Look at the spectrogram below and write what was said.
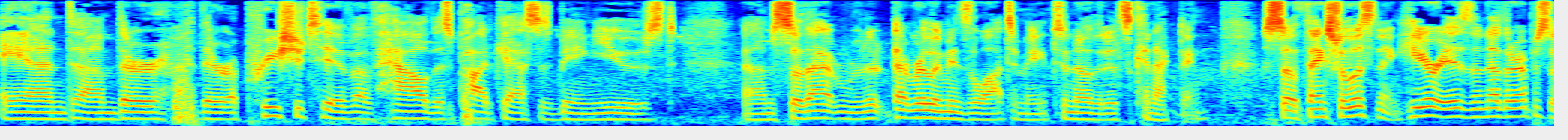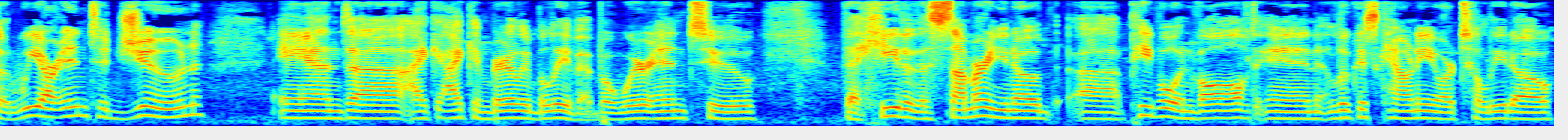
and um, they're they're appreciative of how this podcast is being used. Um, so that that really means a lot to me to know that it's connecting. So thanks for listening. Here is another episode. We are into June, and uh, I, I can barely believe it, but we're into the heat of the summer. You know, uh, people involved in Lucas County or Toledo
